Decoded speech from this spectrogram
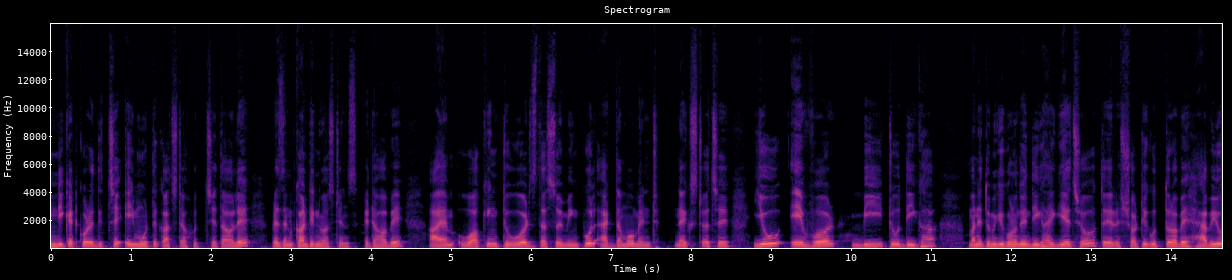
indicate করে দিচ্ছে এই মুহূর্তে কাজটা হচ্ছে। তাহলে প্রেজেন্ট কন্টিনিউয়াস টেন্স এটা হবে I am walking towards the swimming pool at the moment next আছে you ever be to Digha মানে তুমি কি কোনোদিন দীঘায় গিয়েছো? তো এর সঠিক উত্তর হবে have you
